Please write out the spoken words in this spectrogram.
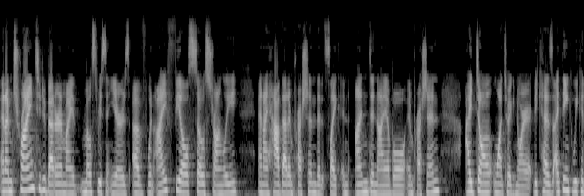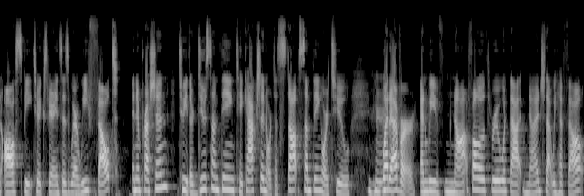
And I'm trying to do better in my most recent years of when I feel so strongly and I have that impression that it's like an undeniable impression. I don't want to ignore it because I think we can all speak to experiences where we felt an impression to either do something, take action, or to stop something, or to mm-hmm. whatever. And we've not followed through with that nudge that we have felt.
